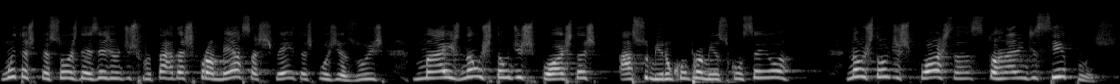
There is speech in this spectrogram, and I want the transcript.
muitas pessoas desejam desfrutar das promessas feitas por Jesus, mas não estão dispostas a assumir um compromisso com o Senhor. Não estão dispostas a se tornarem discípulos.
